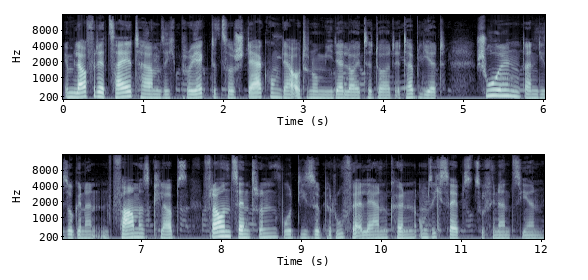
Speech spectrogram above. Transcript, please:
Im Laufe der Zeit haben sich Projekte zur Stärkung der Autonomie der Leute dort etabliert. Schulen, dann die sogenannten Farmers Clubs, Frauenzentren, wo diese Berufe erlernen können, um sich selbst zu finanzieren.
